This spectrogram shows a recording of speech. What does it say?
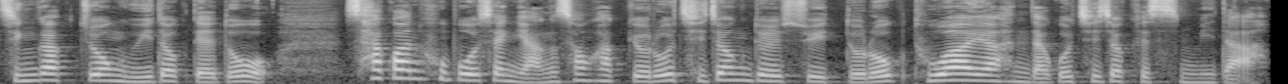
진각종 위덕대도 사관 후보생 양성 학교로 지정될 수 있도록 도와야 한다고 지적했습니다.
